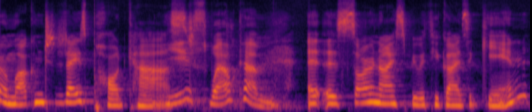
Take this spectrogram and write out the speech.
and welcome to today's podcast. Yes, welcome. It is so nice to be with you guys again.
